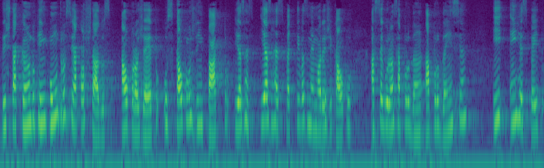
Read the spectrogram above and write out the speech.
destacando que encontram-se acostados ao projeto os cálculos de impacto e as, e as respectivas memórias de cálculo, a segurança, a prudência e em respeito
